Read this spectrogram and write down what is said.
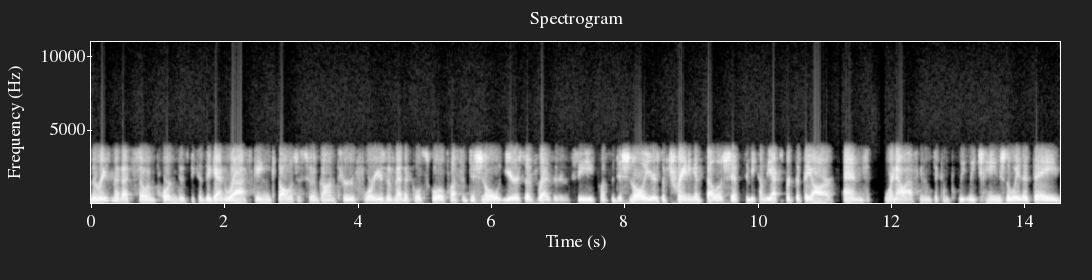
The reason that that's so important is because, again, we're asking pathologists who have gone through four years of medical school, plus additional years of residency, plus additional years of training and fellowship to become the experts that they are. And we're now asking them to completely change the way that they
